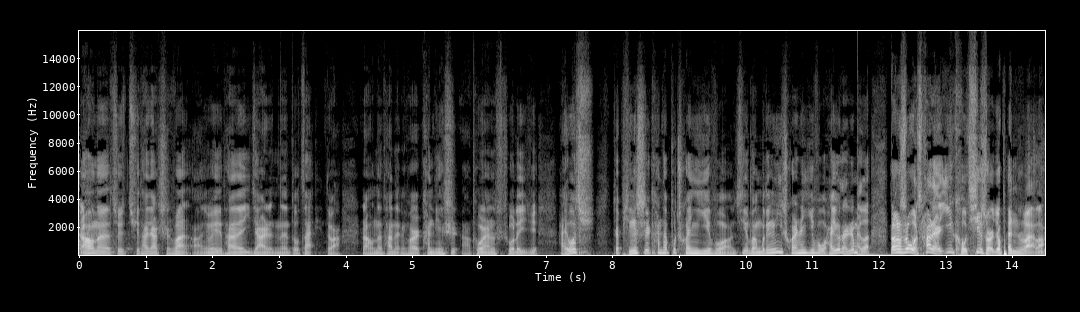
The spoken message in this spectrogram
然后呢，去去他家吃饭啊，因为他一家人呢都在，对吧？然后呢，他在那块看电视啊，突然说了一句：“哎呦我去，这平时看他不穿衣服，这冷不丁一穿上衣服，我还有点认不了。”当时我差点一口汽水就喷出来了，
